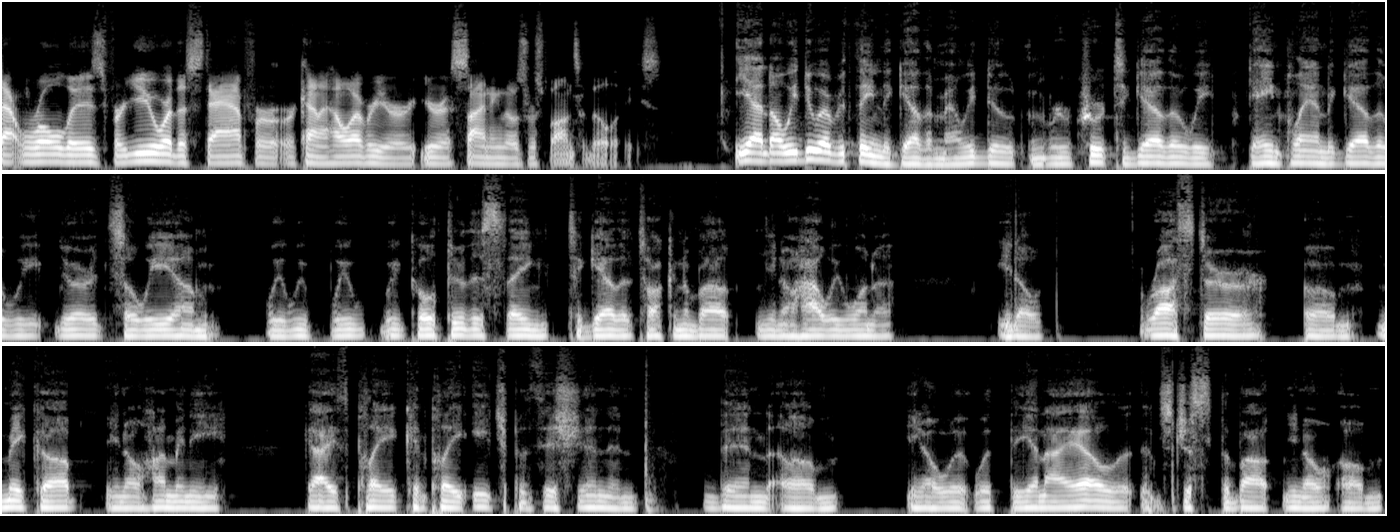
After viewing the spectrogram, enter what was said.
that role is for you or the staff or, or kind of however you're you're assigning those responsibilities. Yeah, no, we do everything together, man. We do we recruit together, we game plan together, we do it so we um we we we, we go through this thing together talking about, you know, how we want to, you know, roster um makeup, you know, how many guys play can play each position and then um you know with, with the NIL it's just about you know um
